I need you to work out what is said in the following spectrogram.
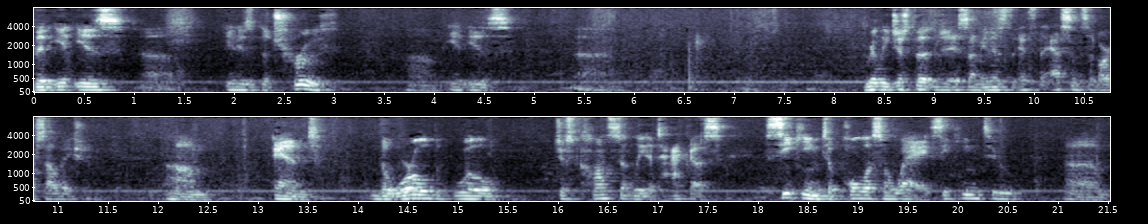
that it is uh, it is the truth, um, it is uh, really just the I mean it's, it's the essence of our salvation, um, and the world will just constantly attack us, seeking to pull us away, seeking to um,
